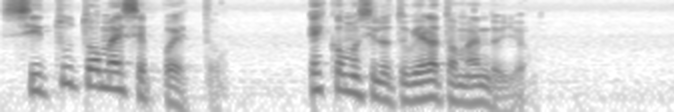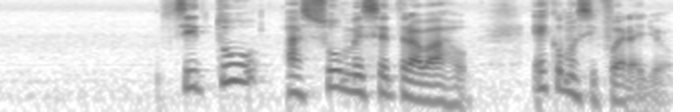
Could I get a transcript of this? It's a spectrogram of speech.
si tú tomas ese puesto, es como si lo estuviera tomando yo. Si tú asumes ese trabajo, es como si fuera yo.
